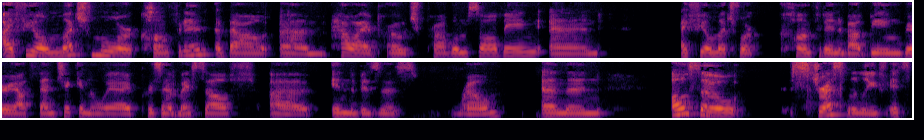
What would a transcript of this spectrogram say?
I feel much more confident about um, how I approach problem solving. And I feel much more confident about being very authentic in the way I present myself uh, in the business realm. And then also stress relief. It's,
